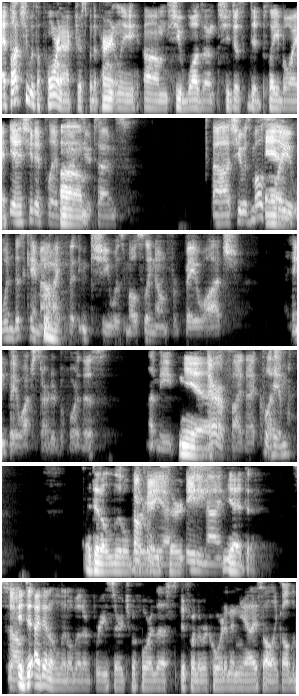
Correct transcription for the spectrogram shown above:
I thought she was a porn actress, but apparently um, she wasn't. She just did Playboy. Yeah, she did Playboy Um, a few times. Uh, she was mostly and- when this came out. I think she was mostly known for Baywatch. I think Baywatch started before this. Let me Yeah, verify that claim. I did a little bit Okay, of yeah, research. 89. Yeah, it did. So It did, I did a little bit of research before this, before the recording, and yeah, I saw like all the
